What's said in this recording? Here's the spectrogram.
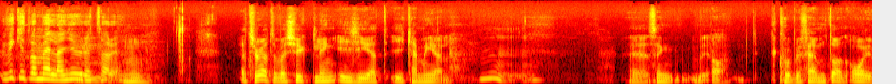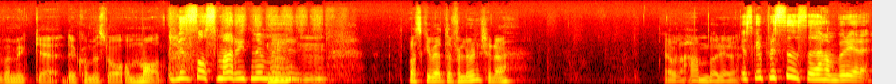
Vilket var mellandjuret sa du? Mm. Jag tror att det var kyckling i get i kamel. Mm. Eh, sen, ja, KB15, oj vad mycket det kommer stå om mat. Det blir så smarrigt nu med. Mm. Vad ska vi äta för lunch idag? Jag vill ha hamburgare. Jag skulle precis säga hamburgare.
